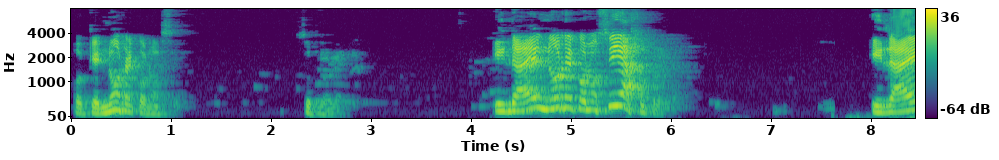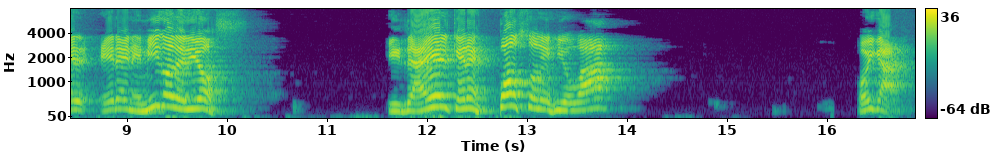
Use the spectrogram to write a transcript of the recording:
Porque no reconoce su problema. Israel no reconocía su problema. Israel era enemigo de Dios. Israel, que era esposo de Jehová, oiga,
